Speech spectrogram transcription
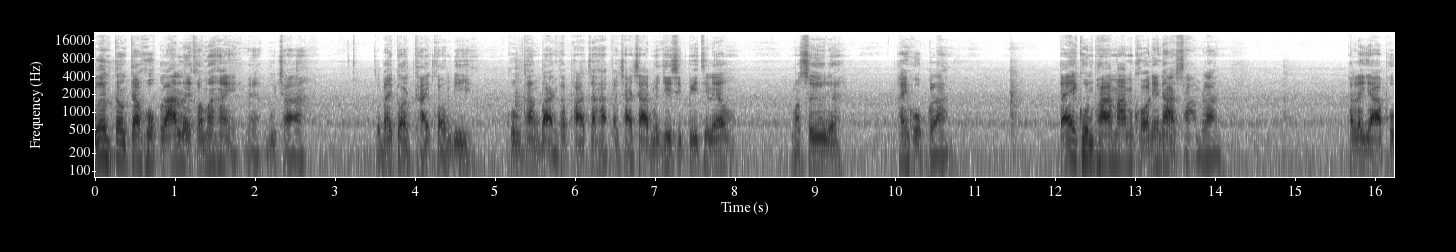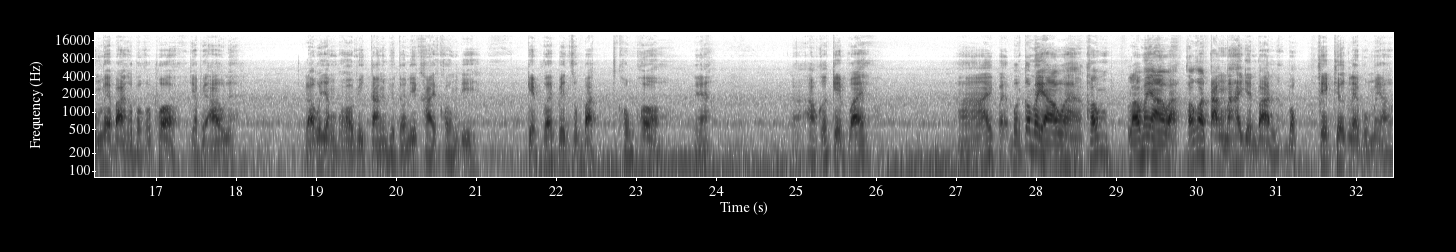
เริ่มต้นจากหกล้านเลยเขามาให้นะบูชาสมัยก่อนขายของดีคงข้างบ้านเขาพาสหประชาชาติมา 20 ปีที่แล้ว มาซื้อเลย ให้หกล้าน แต่ไอ้คุณพามามันขอในหน้าสามล้าน ภรรยาผมแม่บ้านก็บอกว่าพ่ออย่าไปเอาเลยเราก็ยังพอมีตังค์อยู่ตอนนี้ขายของดี เก็บไว้เป็นสมบัติของพ่อเนี่ยเอาก็เก็บไว้ หายไปมันก็ไม่เอาอะเขาเราไม่เอาอะเขาก็ตังค์มาให้เย็นบ้านบอกเช็คเชิคอะไรผมไม่เอา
